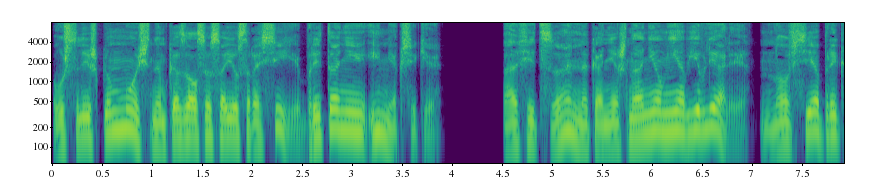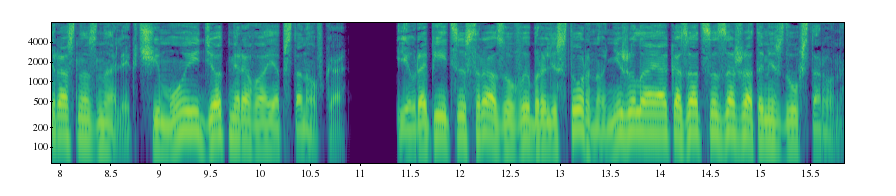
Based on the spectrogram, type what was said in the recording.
Уж слишком мощным казался союз России, Британии и Мексики. Официально, конечно, о нем не объявляли, но все прекрасно знали, к чему идет мировая обстановка. Европейцы сразу выбрали сторону, не желая оказаться зажатыми с двух сторон.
